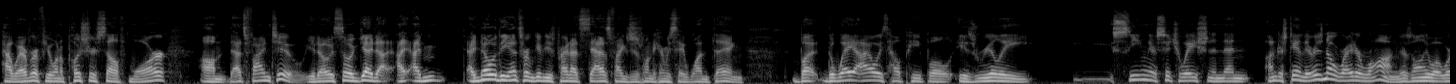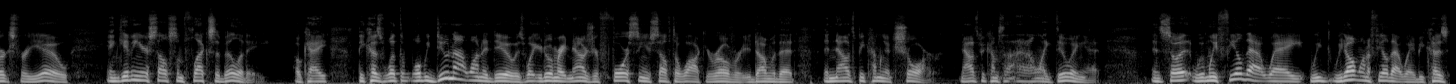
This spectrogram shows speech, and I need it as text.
However, if you want to push yourself more, um, that's fine too. You know. So again, I, I'm I know the answer I'm giving you is probably not satisfying. You just want to hear me say one thing, but the way I always help people is really seeing their situation and then understand there is no right or wrong. There's only what works for you, and giving yourself some flexibility okay? Because what the, what we do not want to do is what you're doing right now is you're forcing yourself to walk you're over it you're done with it and now it's becoming a chore. Now it's become something i don't like doing it. And so when we feel that way we, we don't want to feel that way because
